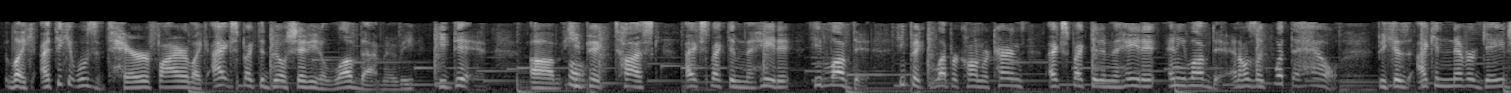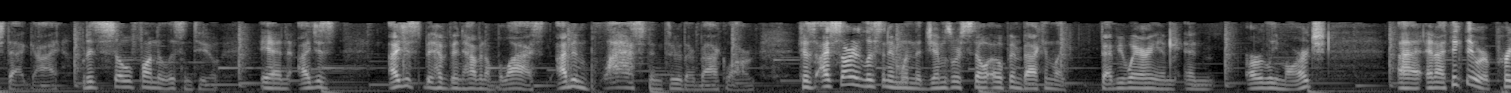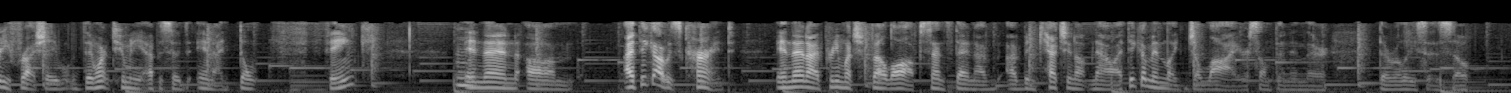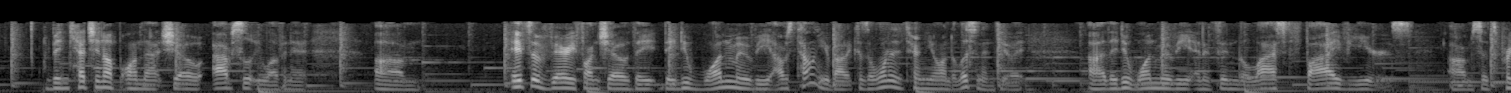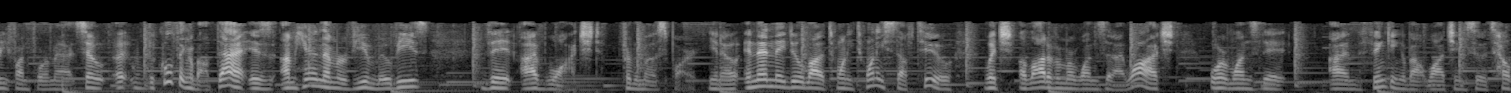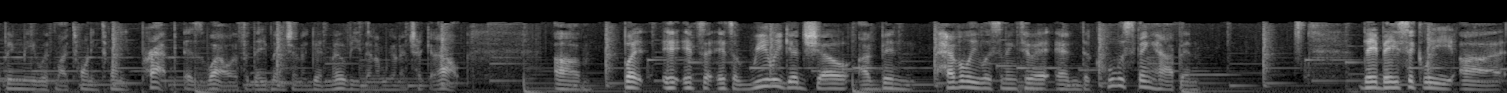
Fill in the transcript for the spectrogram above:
like I think it was a Terrifier. Like I expected Bill Chete to love that movie, he didn't. Um, he Oh. picked Tusk. I expected him to hate it. He loved it. He picked Leprechaun Returns. I expected him to hate it, and he loved it. And I was like, what the hell? Because I can never gauge that guy, but it's so fun to listen to. And I just, I just have been having a blast. I've been blasting through their backlog because I started listening when the gyms were still open back in like February and, and early March. Uh, and I think they were pretty fresh. They, they weren't too many episodes in, I don't think Mhm. and then um, I think I was current, and then I pretty much fell off since then. I've I've been catching up now. I think I'm in like July or something in their their releases, so been catching up on that show. Absolutely loving it. Um, it's a very fun show. They they do one movie. I was telling you about it because I wanted to turn you on to listening to it. Uh, they do one movie and it's in the last five years. Um, so it's a pretty fun format. So uh, the cool thing about that is I'm hearing them review movies that I've watched for the most part, you know. And then they do a lot of 2020 stuff too, which a lot of them are ones that I watched or ones that I'm thinking about watching. So it's helping me with my 2020 prep as well. If they mention a good movie, then I'm gonna check it out. Um, but it, it's a it's a really good show. I've been heavily listening to it, and the coolest thing happened. They basically, uh,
